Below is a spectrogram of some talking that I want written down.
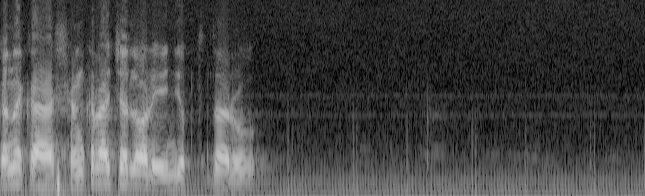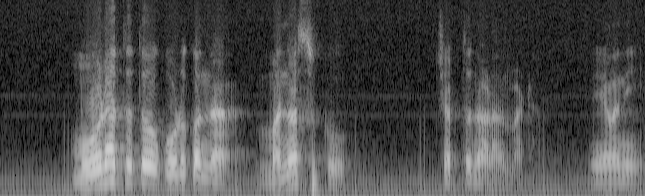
కనుక శంకరాచార్య వారు ఏం చెప్తున్నారు? మూఢతతో కూడుకున్న మనస్సుకు చెప్తున్నాడు అనమాట ఏమని?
